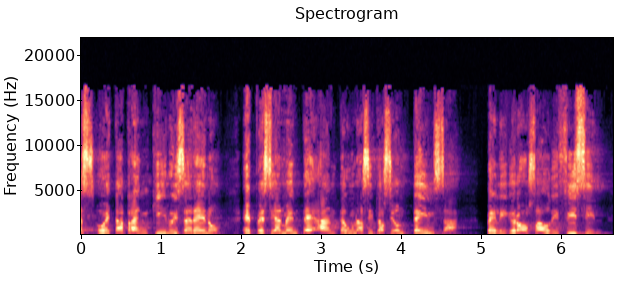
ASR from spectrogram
es o está tranquilo y sereno, especialmente ante una situación tensa, peligrosa o difícil,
